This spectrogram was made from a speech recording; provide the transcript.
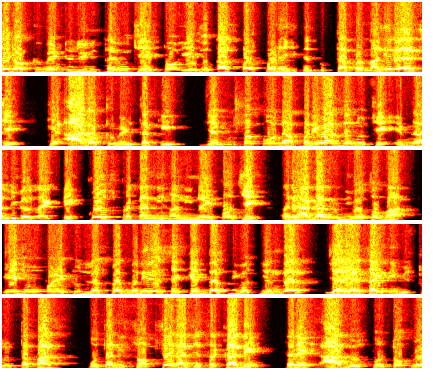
જે ડોક્યુમેન્ટ રિલીઝ થયું છે, તો એ જોતા સ્પષ્ટપણે હિતેશ ગુપ્તા પણ માની રહ્યા છે કે આ ડોક્યુમેન્ટ થકી જે મૃતકોના પરિવારજનો છે, એમના લીગલ રાઇટને કોઈ જ પ્રકારની હાનિ નહીં પહોંચે. અને આગામી દિવસોમાં એ જોવું પણ એટલું જ રસપ્રદ બની રહેશે કે દસ દિવસની અંદર જ્યારે એસઆઈટી વિસ્તૃત તપાસ પોતાની સોંપશે રાજ્ય સરકારને ત્યારે આ દોષનો ટોપલો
